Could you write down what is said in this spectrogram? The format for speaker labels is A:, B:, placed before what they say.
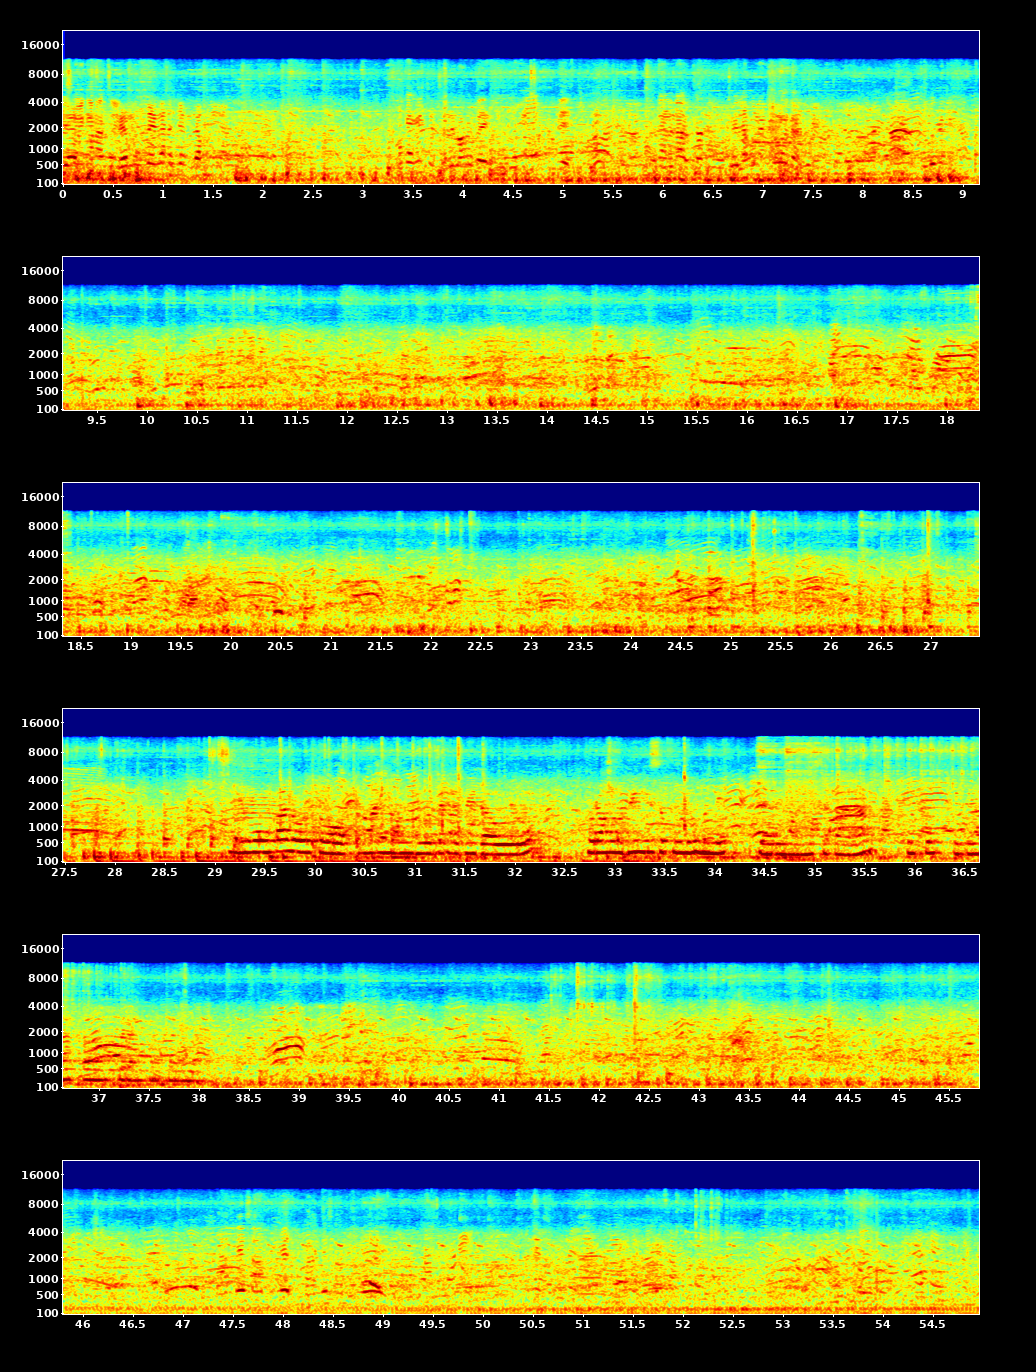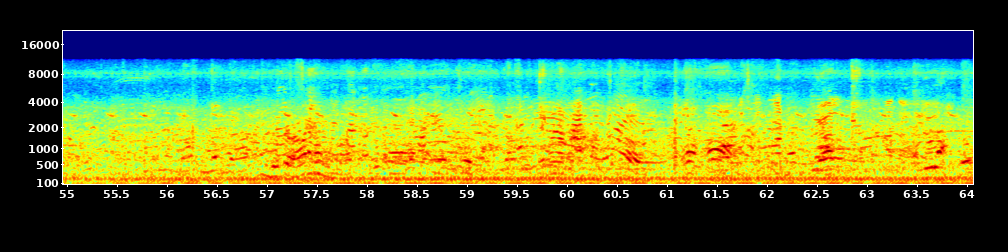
A: Dia menyesuaikan aja bilangnya. Oke,
B: diumumkan untuk menunggu terlebih dahulu kurang lebih 10 menit dari sekarang untuk segera keberangkatannya.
